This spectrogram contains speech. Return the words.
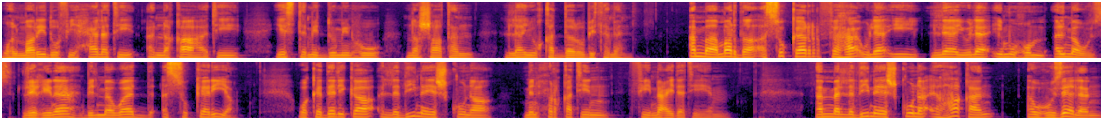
والمريض في حالة النقاهة يستمد منه نشاطا لا يقدر بثمن. أما مرضى السكر فهؤلاء لا يلائمهم الموز لغناه بالمواد السكرية. وكذلك الذين يشكون من حرقة في معدتهم. أما الذين يشكون إرهاقا أو هزالا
